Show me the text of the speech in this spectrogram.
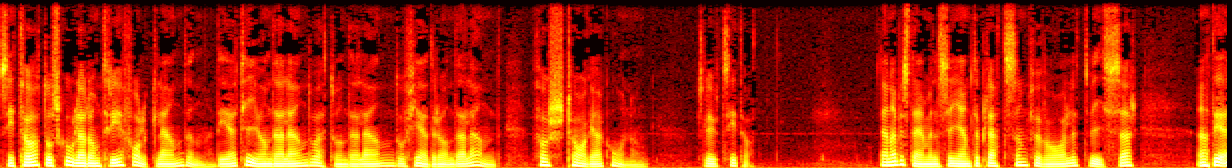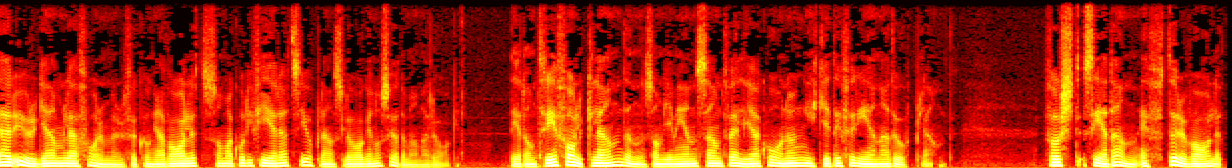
Citat och skola de tre folklanden, det är Tiondaland och Attundaland och Fjäderundaland, först taga konung. Slut citat. Denna bestämmelse jämte platsen för valet visar att det är urgamla former för kungavalet som har kodifierats i Upplandslagen och Södermannalagen. Det är de tre folklanden som gemensamt välja konung icke det förenade Uppland. Först sedan, efter valet,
